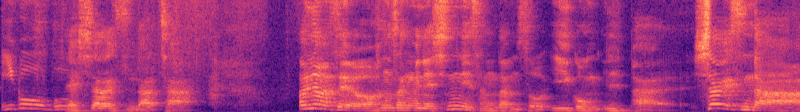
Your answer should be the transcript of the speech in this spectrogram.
이거 뭐? 네 시작하겠습니다. 자 안녕하세요 황상민의 심리 상담소 2018 시작하겠습니다.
